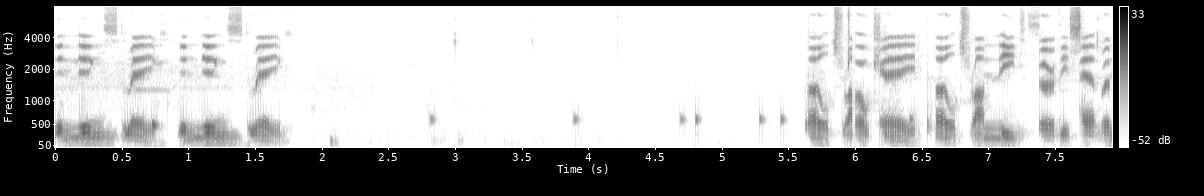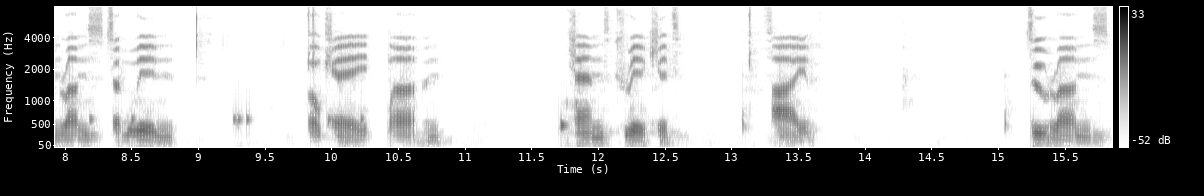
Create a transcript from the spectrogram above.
Innings break, innings break. Ultra okay, Ultron needs 37 runs to win. Okay, button. And cricket. 5. 2 runs,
